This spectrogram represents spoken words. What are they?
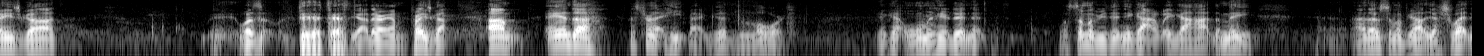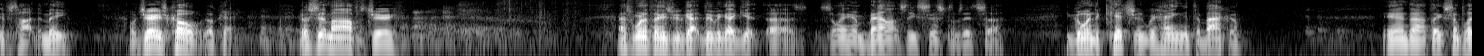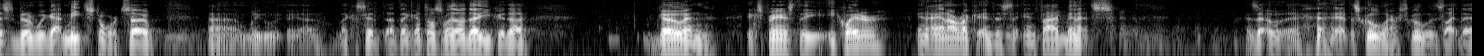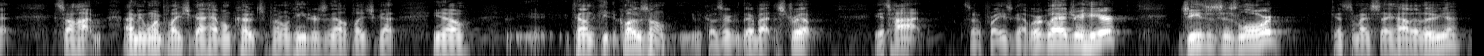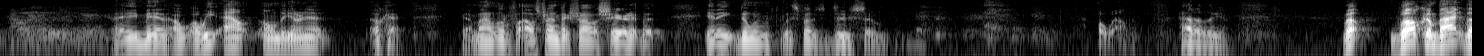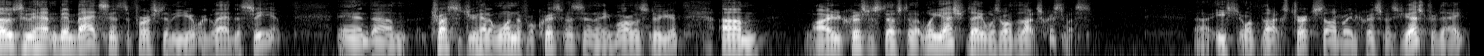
Praise God. Was it? Did it test? Yeah, there I am. Praise God. Um, and uh, let's turn that heat back. Good Lord. It got warm in here, didn't it? Well, some of you didn't. It got, it got hot to me. I know some of you there sweating if it's hot to me. Oh, Jerry's cold. Okay. Go sit in my office, Jerry. That's one of the things we've got to do. We've got to get uh, somebody here and balance these systems. It's uh, you go in the kitchen, we're hanging tobacco, and uh, I think some places we got meat stored. So, uh, we, uh, like I said, I think I told somebody the other day you could go and experience the equator in Antarctica in, this, in five minutes. As a, at the school, our school was like that. So hot. I mean, one place you got to have on coats and put on heaters, and the other place you got, you know, tell them to keep the clothes on because they're, they're about to strip. It's hot. So praise God. We're glad you're here. Jesus is Lord. Can somebody say hallelujah? hallelujah. Amen. Are, are, we out on the internet? Okay. Yeah, my little. I was trying to make sure I was sharing it, but it ain't doing what it's supposed to do. So, oh well. Hallelujah. Well, welcome back, those who haven't been back since the first of the year. We're glad to see you, and um, trust that you had a wonderful Christmas and a marvelous New Year. Um, why are your Christmas stuff still up? Well, yesterday was Orthodox Christmas. Uh, Eastern Orthodox Church celebrated Christmas yesterday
